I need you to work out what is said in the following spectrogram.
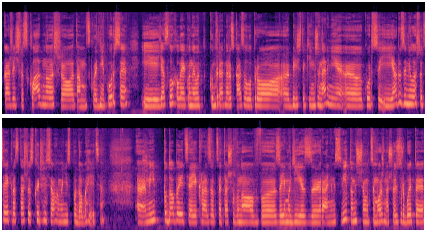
кажуть, що складно, що там складні курси. І я слухала, як вони от конкретно розказували про е, більш такі інженерні е, курси, і я розуміла, що це якраз те, що скоріше всього мені сподобається. Е, Мені подобається якраз оце те, що воно в взаємодії з реальним світом, що це можна щось зробити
